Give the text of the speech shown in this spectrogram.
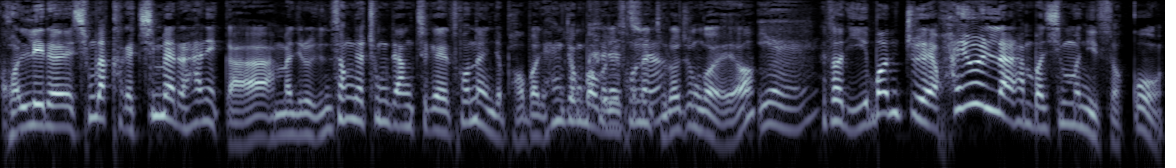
권리를 심각하게 침해를 하니까 한마디로 윤석열 총장 측의 손을 이제 법원 행정법원이 그렇죠. 손을 들어준 거예요. 예. 그래서 이번 주에 화요일 날 한번 신문이 있었고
